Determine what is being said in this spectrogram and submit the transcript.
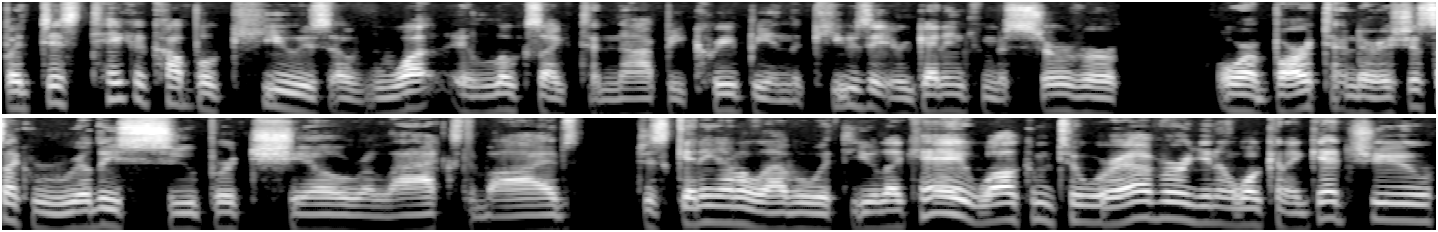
but just take a couple cues of what it looks like to not be creepy and the cues that you're getting from a server or a bartender is just like really super chill, relaxed vibes, just getting on a level with you, like, hey, welcome to wherever, you know, what can I get you?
